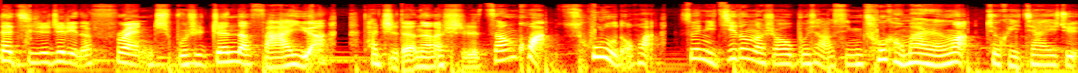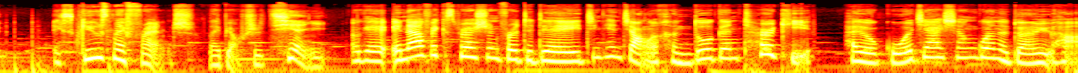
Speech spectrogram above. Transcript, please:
那其实这里的 French 不是真的法语啊，它指的呢是脏话、粗鲁的话。所以你激动的时候不小心出口骂人了，就可以加一句 Excuse my French 来表示歉意。Okay，enough expression for today。今天讲了很多跟 Turkey 还有国家相关的短语哈，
